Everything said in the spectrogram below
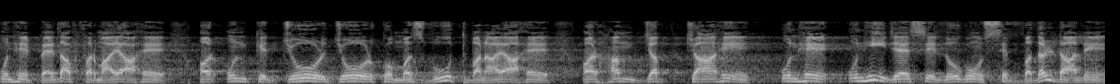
انہیں پیدا فرمایا ہے اور ان کے جوڑ جوڑ کو مضبوط بنایا ہے اور ہم جب چاہیں انہیں انہی جیسے لوگوں سے بدل ڈالیں۔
